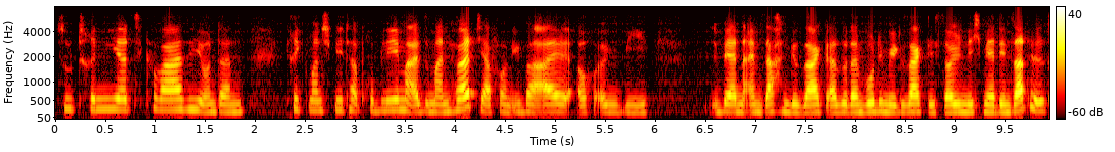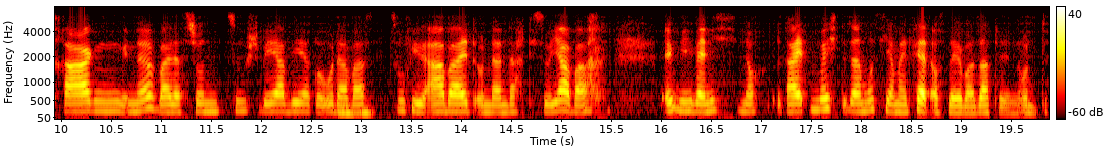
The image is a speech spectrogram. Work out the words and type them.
zu trainiert quasi und dann kriegt man später Probleme. Also man hört ja von überall auch irgendwie, werden einem Sachen gesagt. Also dann wurde mir gesagt, ich soll nicht mehr den Sattel tragen, ne, weil das schon zu schwer wäre oder mhm. was, zu viel Arbeit. Und dann dachte ich so, ja, aber irgendwie, wenn ich noch reiten möchte, dann muss ich ja mein Pferd auch selber satteln. Und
